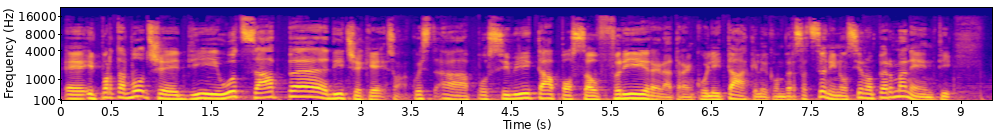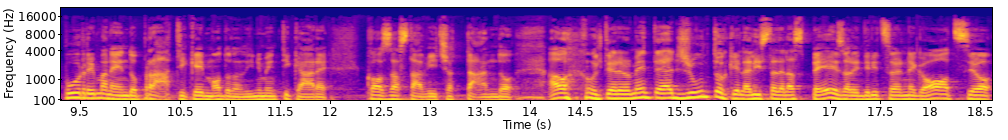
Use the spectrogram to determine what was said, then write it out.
Eh, il portavoce di WhatsApp dice che insomma, questa possibilità possa offrire la tranquillità che le conversazioni non siano permanenti pur rimanendo pratiche in modo da non dimenticare cosa stavi chattando. Ha ulteriormente aggiunto che la lista della spesa, l'indirizzo del negozio,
